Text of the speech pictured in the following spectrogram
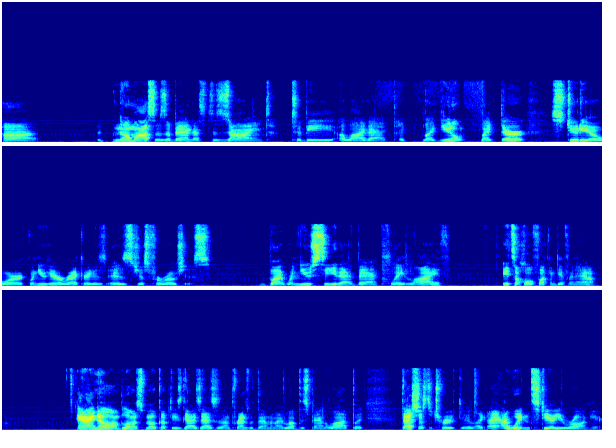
Uh, no Mas is a band that's designed to be a live act. Like like you don't like their studio work when you hear a record is, is just ferocious. But when you see that band play live, it's a whole fucking different animal. And I know I'm blowing smoke up these guys' ass because I'm friends with them and I love this band a lot, but that's just the truth, dude. Like, I, I wouldn't steer you wrong here.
